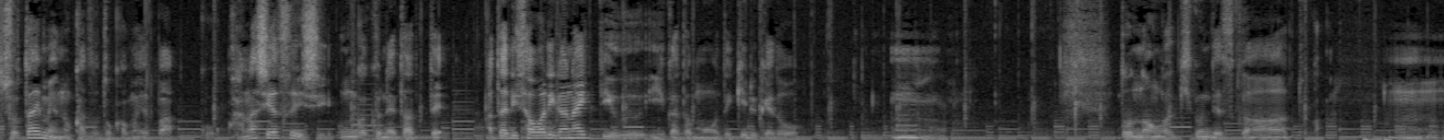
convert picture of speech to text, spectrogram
初対面の方とかもやっぱこう話しやすいし音楽ネタって当たり障りがないっていう言い方もできるけどうん。どんな音楽聴くんですか？とか。うん。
